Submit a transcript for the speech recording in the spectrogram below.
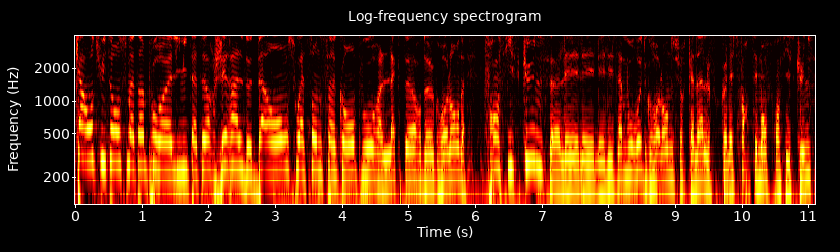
48 ans ce matin pour l'imitateur Gérald Dahan, 65 ans pour l'acteur de Groland Francis Kunz. Les, amoureux de Groland sur Canal connaissent forcément Francis Kunz.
